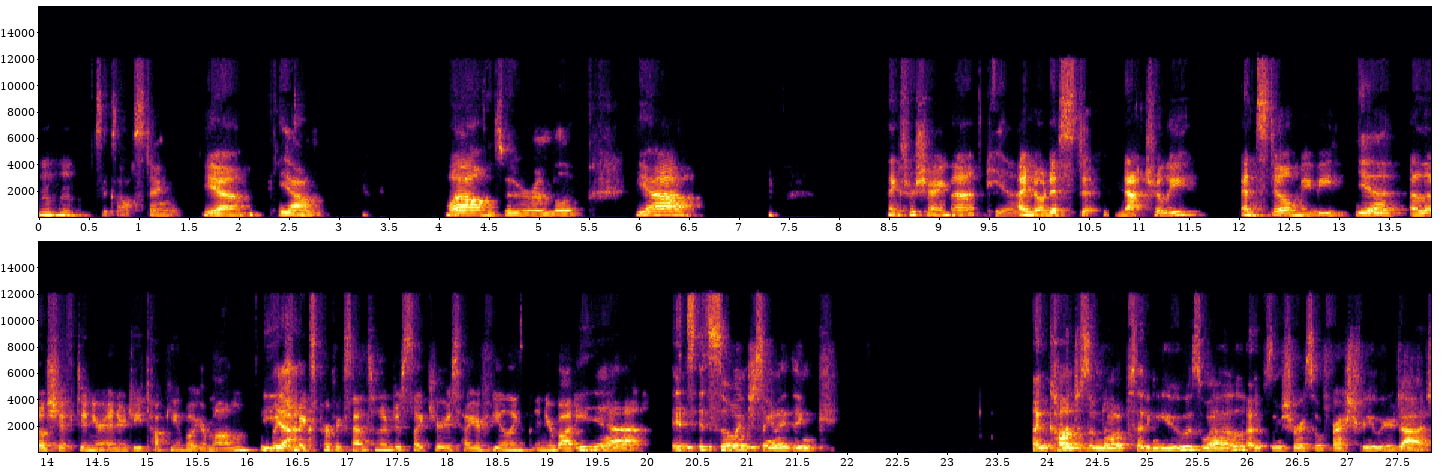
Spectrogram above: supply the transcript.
Mhm. It's exhausting. Yeah. Yeah, Wow. that's a bit of a. Yeah. Thanks for sharing that. Yeah, I noticed naturally and still maybe yeah, a little shift in your energy talking about your mom, which Yeah. makes perfect sense. And I'm just like curious how you're feeling in your body. yeah. It's it's so interesting, and I think I'm conscious of not upsetting you as well, And because I'm sure it's so fresh for you with your dad,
